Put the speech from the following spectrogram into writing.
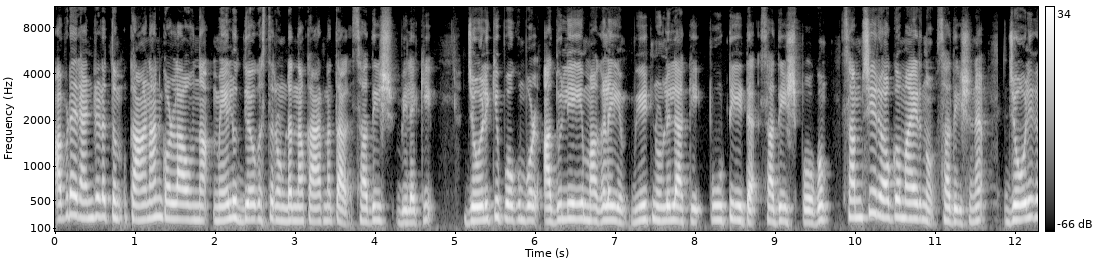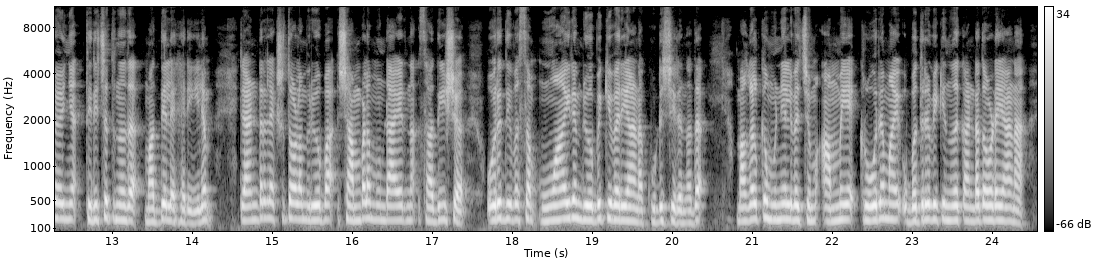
അവിടെ രണ്ടിടത്തും കാണാൻ കൊള്ളാവുന്ന മേലുദ്യോഗസ്ഥരുണ്ടെന്ന കാരണത്താൽ സതീഷ് വിലക്കി. ജോലിക്ക് പോകുമ്പോൾ അതുല്യയും മകളെയും വീട്ടിനുള്ളിലാക്കി പൂട്ടിയിട്ട് സതീഷ് പോകും. സംശയരോഗമായിരുന്നു സതീഷിന്. ജോലി കഴിഞ്ഞ് തിരിച്ചെത്തുന്നത് മദ്യലഹരിയിലും. രണ്ടര ലക്ഷത്തോളം രൂപ ശമ്പളമുണ്ടായിരുന്ന സതീഷ് ഒരു ദിവസം മൂവായിരം രൂപയ്ക്ക് വരെയാണ് കുടിച്ചിരുന്നത്. മകൾക്ക് മുന്നിൽ വെച്ചും അമ്മയെ ക്രൂരമായി ഉപദ്രവിക്കുന്നത് കണ്ടതോടെയാണ്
